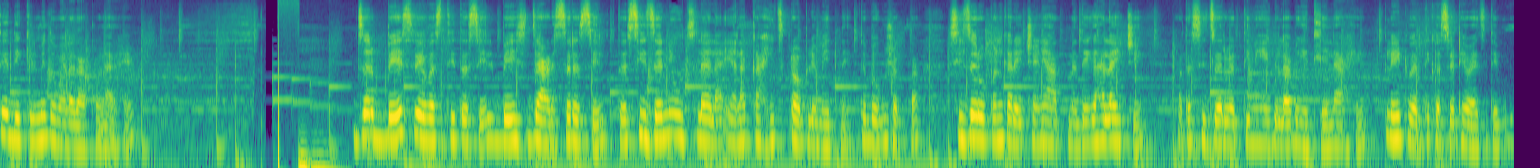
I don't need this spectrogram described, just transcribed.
ते देखील मी तुम्हाला दाखवणार आहे. जर बेस व्यवस्थित असेल बेस जाडसर असेल तर सीझरने उचलायला याला काहीच प्रॉब्लेम येत नाही. तर बघू शकता सीझर ओपन करायची आणि आतमध्ये घालायची. आता सीझरवरती मी हे गुलाब घेतलेलं आहे. प्लेटवरती कसं ठेवायचं ते बघू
